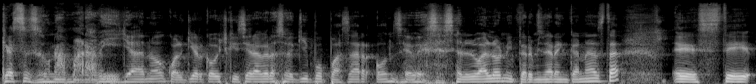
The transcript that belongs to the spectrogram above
que esa es una maravilla, ¿no? Cualquier coach quisiera ver a su equipo pasar 11 veces el balón y terminar en canasta. Este,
